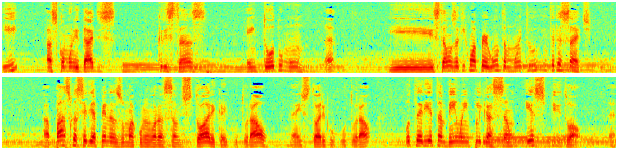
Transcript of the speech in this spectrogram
e as comunidades cristãs em todo o mundo. Né? E estamos aqui com uma pergunta muito interessante. A Páscoa seria apenas uma comemoração histórica e cultural, né, histórico-cultural, ou teria também uma implicação espiritual? Né?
